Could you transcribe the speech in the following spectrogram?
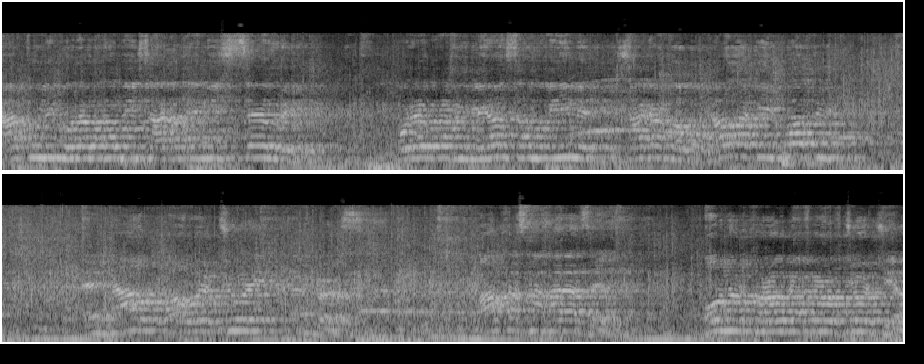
ქართული ქორეოგრაფიის აკადემიის წევრი, ქორეოგრაფი მიანსამბლი იმედი საქართველოს And now our jury members. Alkas Maharadze, honor choreographer of Georgia,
